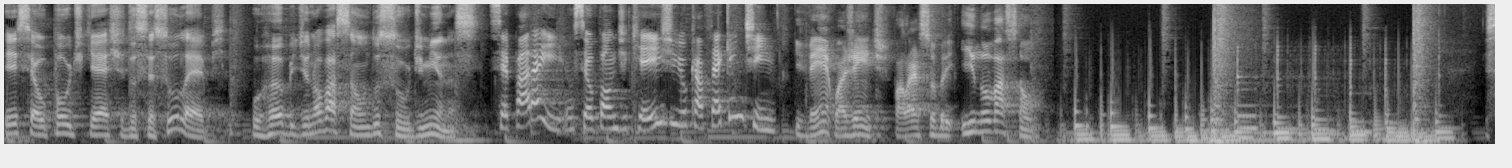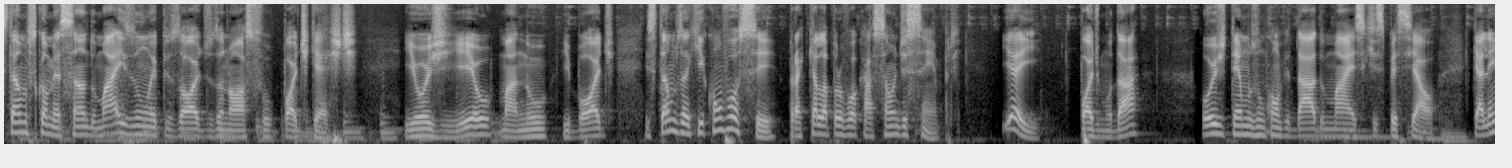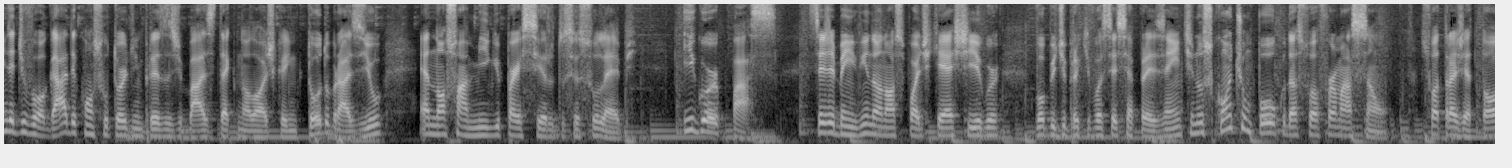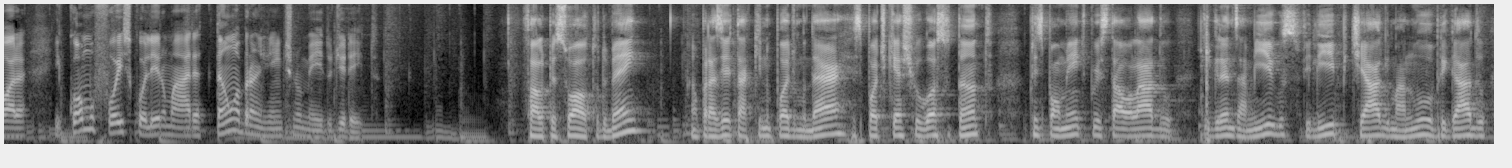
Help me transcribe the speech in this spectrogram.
Esse é o podcast do Cesul Lab, o hub de inovação do sul de Minas. Separa aí o seu pão de queijo e o café quentinho. E venha com a gente falar sobre inovação. Estamos começando mais um episódio do nosso podcast. E hoje eu, Manu e Bode estamos aqui com você para aquela provocação de sempre. E aí, pode mudar? Hoje temos um convidado mais que especial que além de advogado e consultor de empresas de base tecnológica em todo o Brasil, é nosso amigo e parceiro do Cesulab, Igor Paz. Seja bem-vindo ao nosso podcast, Igor. Vou pedir para que você se apresente e nos conte um pouco da sua formação, sua trajetória e como foi escolher uma área tão abrangente no meio do direito. Fala pessoal, tudo bem? É um prazer estar aqui no Pode Mudar, esse podcast que eu gosto tanto principalmente por estar ao lado de grandes amigos, Felipe, Thiago e Manu, obrigado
